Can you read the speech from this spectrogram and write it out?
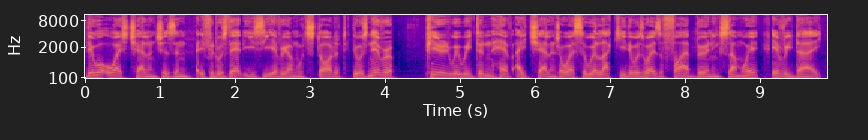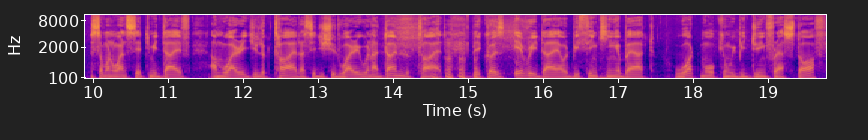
There were always challenges, and if it was that easy, everyone would start it. There was never a period where we didn't have a challenge. I always say we're lucky. There was always a fire burning somewhere every day. Someone once said to me, Dave, I'm worried you look tired. I said, You should worry when I don't look tired because every day I would be thinking about what more can we be doing for our staff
